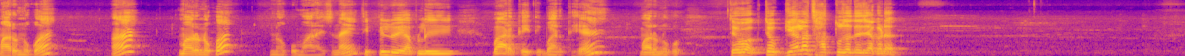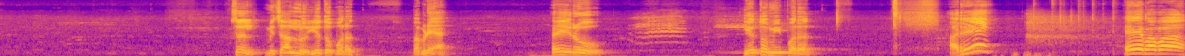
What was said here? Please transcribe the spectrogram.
मारू नको हां? हां? मारू नको नको मारायचं नाही. ते पिल्लू आहे आपलं. बारक आहे ते बारक आहे हां? मारू नको. ते बघ तो गेलाच हात तुझा त्याच्याकडं. चल मी चाललो येतो परत. बाबड्या. अय रो. येतो मी परत. अरे. ए बाबा.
